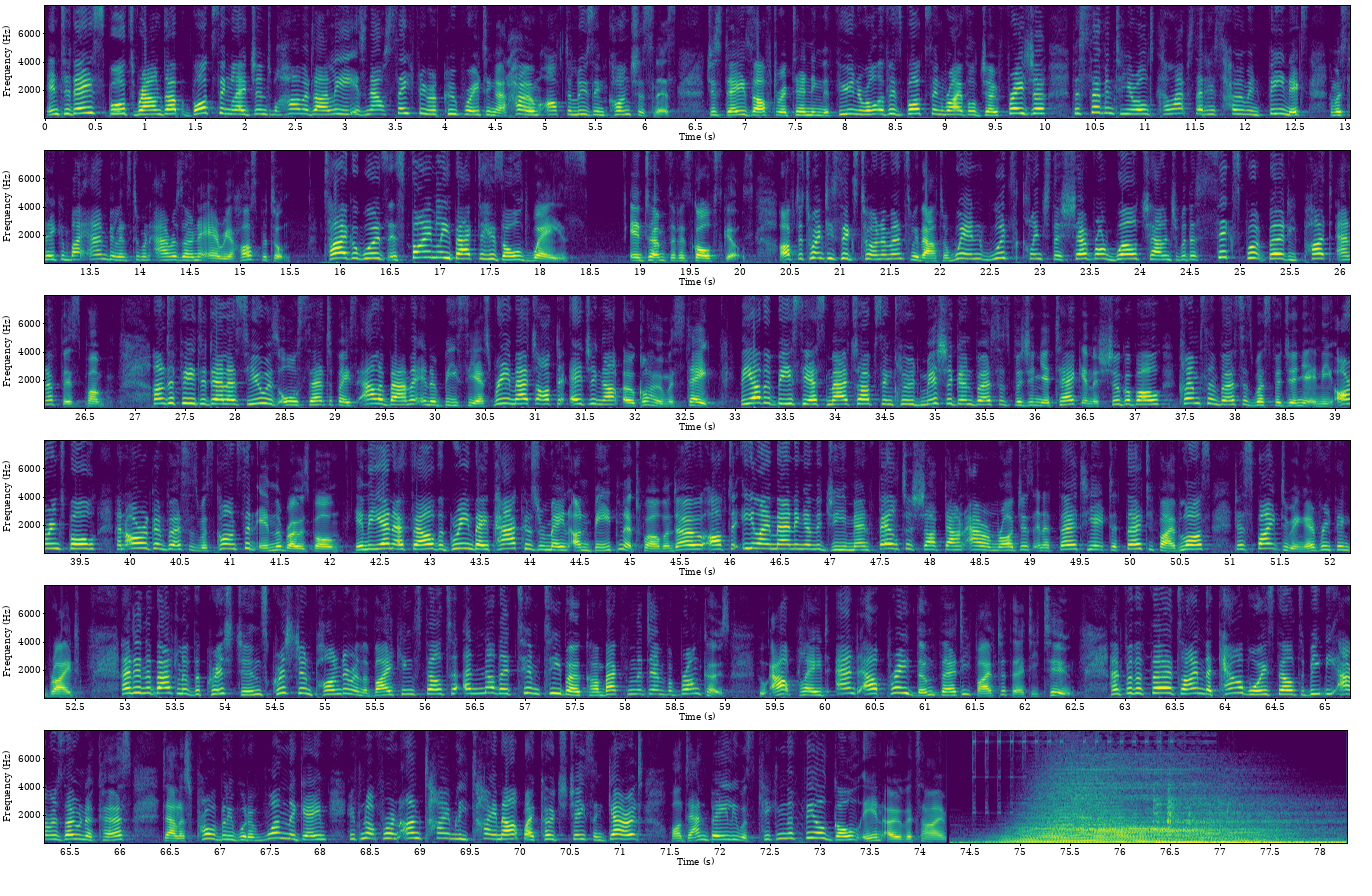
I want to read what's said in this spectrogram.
In today's sports roundup, boxing legend Muhammad Ali is now safely recuperating at home after losing consciousness. Just days after attending the funeral of his boxing rival Joe Frazier, the 70 year old collapsed at his home in Phoenix and was taken by ambulance to an Arizona area hospital. Tiger Woods is finally back to his old ways in terms of his golf skills. After 26 tournaments without a win, Woods clinched the Chevron World Challenge with a six-foot birdie putt and a fist pump. Undefeated LSU is all set to face Alabama in a BCS rematch after edging out Oklahoma State. The other BCS matchups include Michigan versus Virginia Tech in the Sugar Bowl, Clemson versus West Virginia in the Orange Bowl, and Oregon versus Wisconsin in the Rose Bowl. In the NFL, the Green Bay Packers remain unbeaten at 12-0 after Eli Manning and the G-men failed to shut down Aaron Rodgers In a 38 35 loss despite doing everything right. And in the Battle of the Christians, Christian Ponder and the Vikings fell to another Tim Tebow comeback from the Denver Broncos, who outplayed and outprayed them 35 32. And for the third time, the Cowboys fell to beat the Arizona Curse. Dallas probably would have won the game if not for an untimely timeout by coach Jason Garrett, while Dan Bailey was kicking the field goal in overtime.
